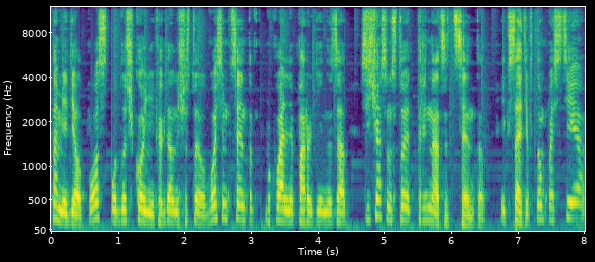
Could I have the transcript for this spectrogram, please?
Там я делал пост о Dogecoin, когда он еще стоил 8 центов, буквально пару дней назад. Сейчас он стоит 13 центов. И, кстати, в том посте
